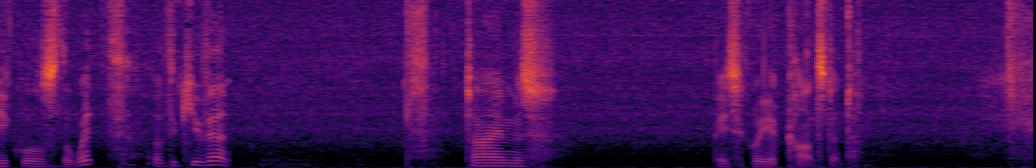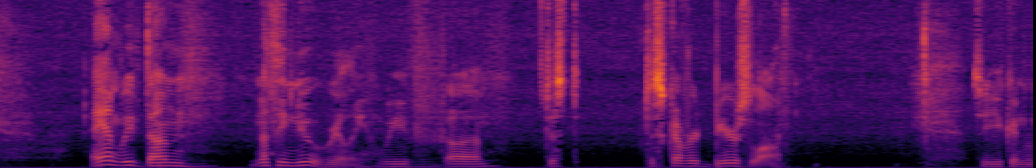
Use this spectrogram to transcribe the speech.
equals the width of the cuvette times basically a constant. And we've done nothing new, really. We've uh, just discovered Beer's Law. So you can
